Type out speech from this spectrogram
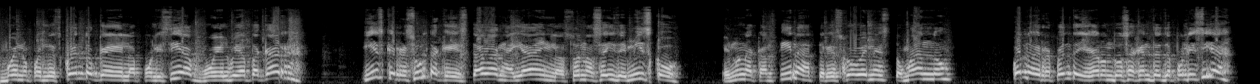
Bueno, pues les cuento que la policía vuelve a atacar. Y es que resulta que estaban allá en la zona 6 de Misco, en una cantina, tres jóvenes tomando. Cuando de repente llegaron dos agentes de policía.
